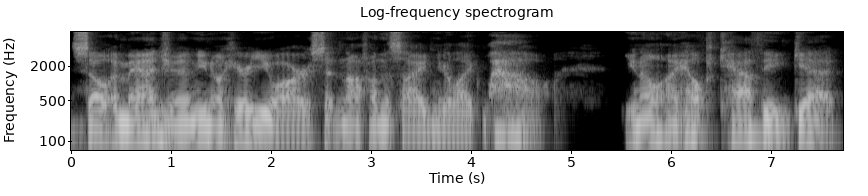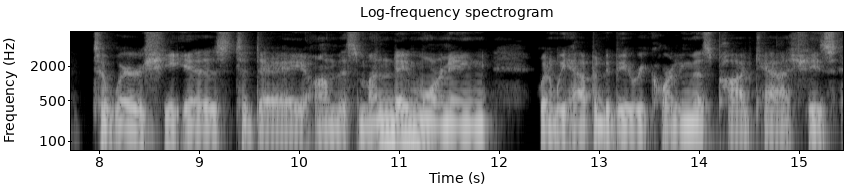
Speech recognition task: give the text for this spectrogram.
So imagine, you know, here you are sitting off on the side and you're like, wow, you know, I helped Kathy get to where she is today on this Monday morning when we happen to be recording this podcast. She's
